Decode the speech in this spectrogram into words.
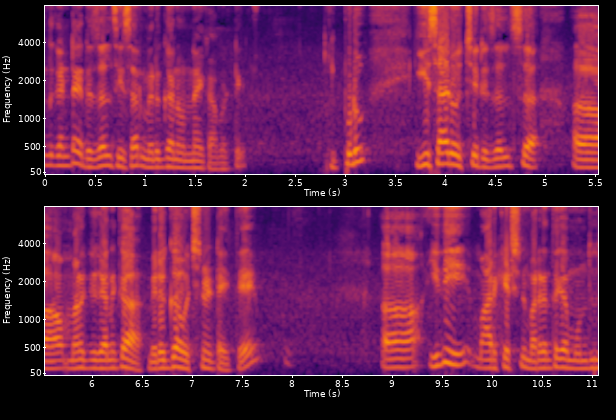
ఎందుకంటే రిజల్ట్స్ ఈసారి మెరుగ్గానే ఉన్నాయి కాబట్టి. ఇప్పుడు ఈసారి వచ్చే రిజల్ట్స్ మనకు కనుక మెరుగ్గా వచ్చినట్టయితే ఇది మార్కెట్స్ని మరింతగా ముందు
